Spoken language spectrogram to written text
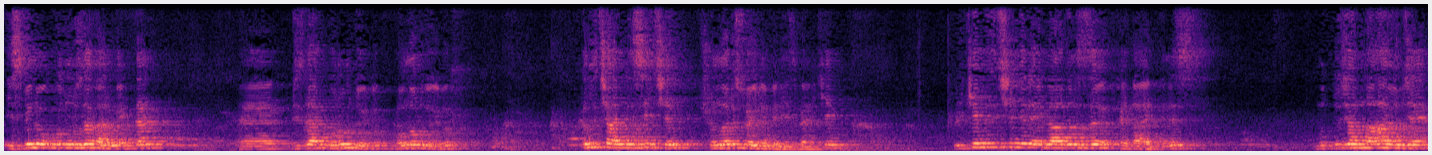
ismini okulumuza vermekten e, bizler gurur duyduk, onur duyduk. Kılıç ailesi için şunları söylemeliyiz belki. Ülkemiz için bir evladınızı feda ettiniz. Mutlucan daha önce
